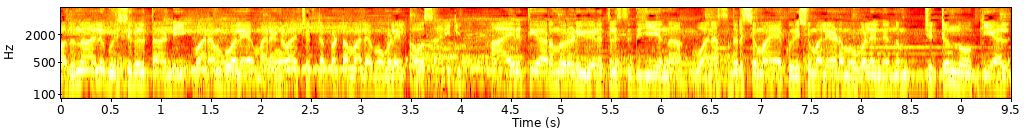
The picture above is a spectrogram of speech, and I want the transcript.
പതിനാല് കുരിശുകൾ താണ്ടി വനം പോലെ മരങ്ങളാൽ ചുറ്റപ്പെട്ട മലമുകളിൽ അവസാനിക്കും. ആയിരത്തി അറുന്നൂറടി ഉയരത്തിൽ സ്ഥിതി ചെയ്യുന്ന വനസദൃശ്യമായ കുരിശുമലയുടെ മുകളിൽ നിന്നും ചുറ്റും നോക്കിയാൽ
